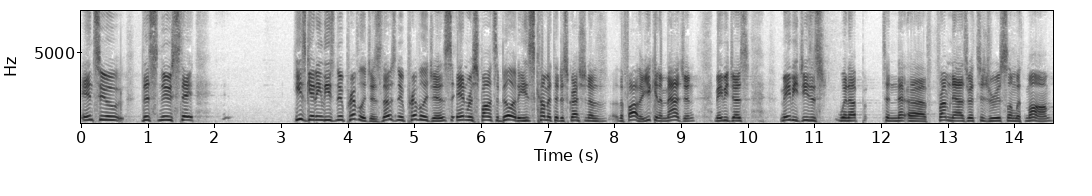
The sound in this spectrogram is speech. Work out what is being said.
into this new state he's getting these new privileges. Those new privileges and responsibilities come at the discretion of the Father. You can imagine maybe just maybe Jesus went up to, uh, from Nazareth to Jerusalem with mom.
